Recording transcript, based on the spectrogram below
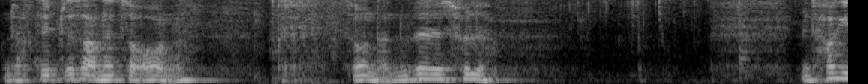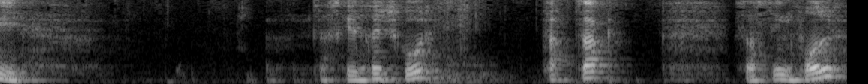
Und da klebt es auch nicht so an. Ne? So, und dann nur das Fülle mit Huggy. Das geht richtig gut. Zack, zack. Ist das Ding voll.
